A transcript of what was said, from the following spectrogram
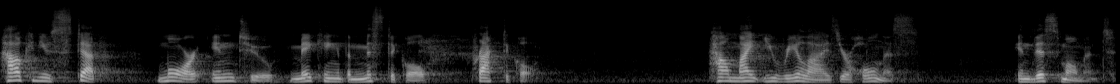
How can you step more into making the mystical practical? How might you realize your wholeness in this moment,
